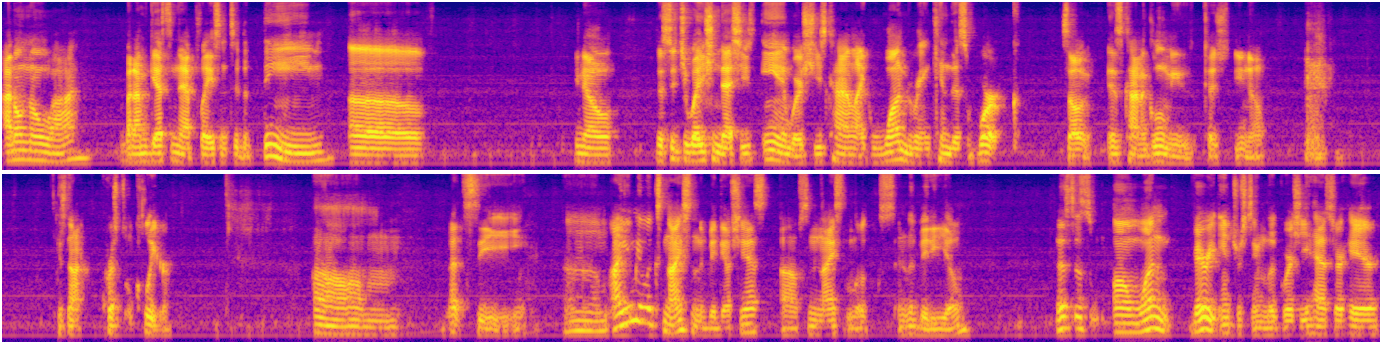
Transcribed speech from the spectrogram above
I don't know why but I'm guessing that plays into the theme of you know the situation that she's in where she's kind of like wondering can this work so it's kind of gloomy because you know it's not crystal clear um let's see. Um, Ayumi looks nice in the video. She has uh, some nice looks in the video. There's this um, one very interesting look where she has her hair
